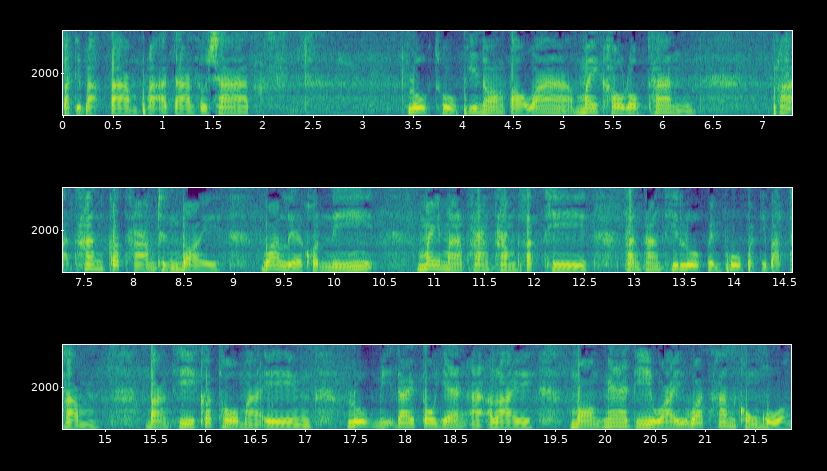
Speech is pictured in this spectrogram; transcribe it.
ปฏิบัติตามพระอาจารย์สุชาติ ลูกถูกพี่น้องต่อว่าไม่เคารพท่าน พระท่านก็ถามถึงบ่อย ว่าเหลือคนนี้ไม่มาทางธรรมสักที ทั้งๆทที่ลูกเป็นผู้ปฏิบัติธรรม บางทีก็โทรมาเอง ลูกมิได้โต้แย้งอะไร มองแง่ดีไว้ว่าท่านคงห่วง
